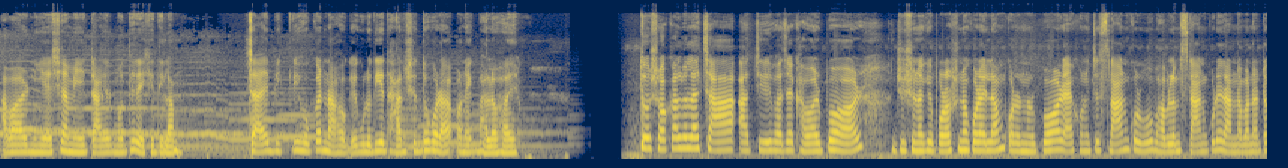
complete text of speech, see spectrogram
আবার নিয়ে এসে আমি এই টারের মধ্যে রেখে দিলাম। চায়ে বিক্রি হোক আর না হোক, এগুলো দিয়ে ধান সেদ্ধ করা অনেক ভালো হয়। তো সকালবেলা চা আর চিড়ে ভাজা খাওয়ার পর জুসোনাকে পড়াশোনা করাইলাম। করানোর পর এখন হচ্ছে স্নান করব। ভাবলাম স্নান করে রান্না বান্নাটা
